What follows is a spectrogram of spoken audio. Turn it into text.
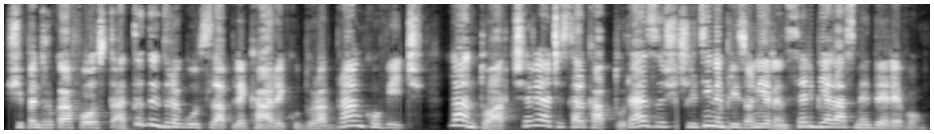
Și pentru că a fost atât de drăguț la plecare cu Durat Brankovici, la întoarcere acesta îl capturează și îl ține prizonier în Serbia la Smederevo.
